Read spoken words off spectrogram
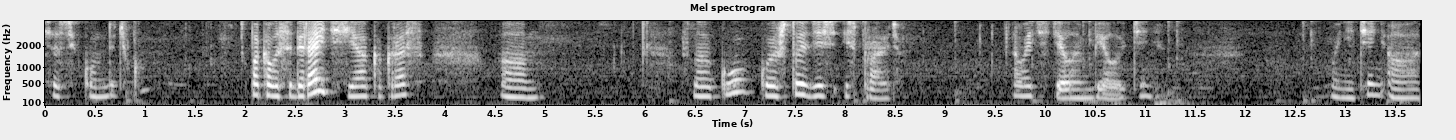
Сейчас, секундочку. Пока вы собираетесь, я как раз э, смогу кое-что здесь исправить. Давайте сделаем белую тень. Ой, не тень, а...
